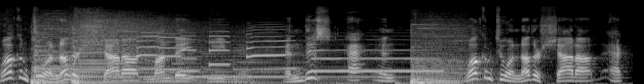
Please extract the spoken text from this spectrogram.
Welcome to another Shout Out Monday evening. And this and welcome to another Shout Out act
